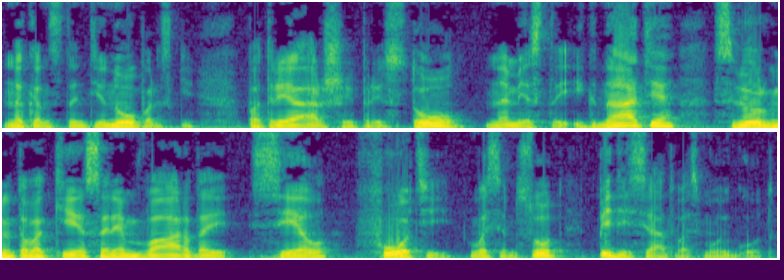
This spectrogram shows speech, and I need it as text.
на Константинопольский патриарший престол на место Игнатия, свергнутого кесарем Вардой, сел Фотий, 858 год.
